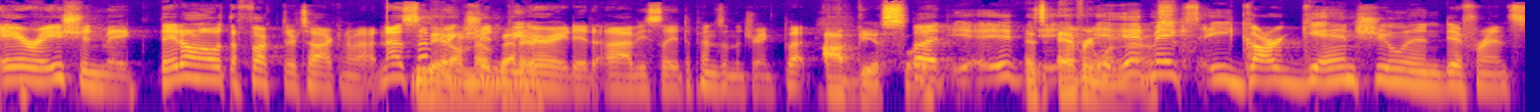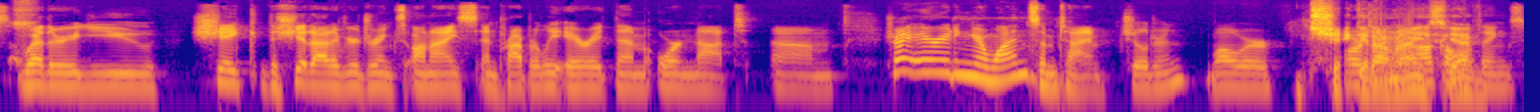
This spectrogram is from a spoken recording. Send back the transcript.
aeration make? They don't know what the fuck they're talking about. Now, some They drinks shouldn't be aerated. Obviously, it depends on the drink, but Obviously. but it, As it- everyone it, it makes a gargantuan difference whether you shake the shit out of your drinks on ice and properly aerate them or not. Um, try aerating your wine sometime, children, while we're Shake it on ice. alcohol Yeah. things.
